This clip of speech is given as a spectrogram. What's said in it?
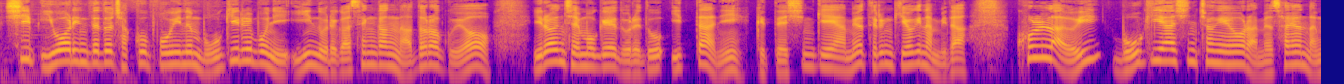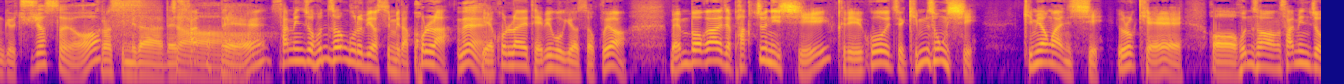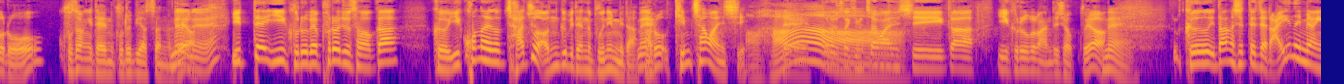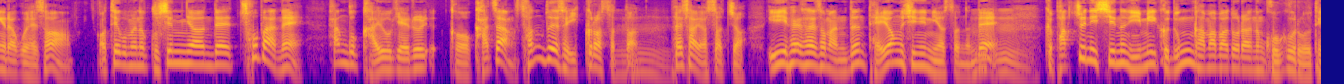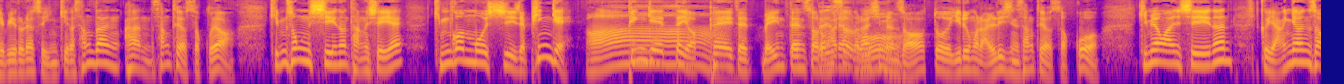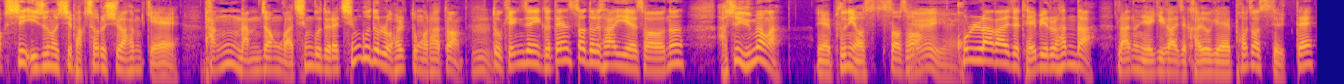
12월인데도 자꾸 보이는 모기를 보니 이 노래가 생각나더라고요. 이런 제목의 노래도 있다니 그때 신기해하며 들은 기억이 납니다. 콜라의 모기야 신청해요 라며 사연 남겨주셨어요. 그렇습니다. 네, 자. 사, 네. 3인조 혼성 그룹이었습니다. 콜라. 네. 예, 콜라의 데뷔곡이었었고요. 멤버가 이제 박준희 씨, 그리고 이제 김송 씨, 김영환 씨, 요렇게, 어, 혼성 3인조로 구성이 된 그룹이었었는데요. 네네. 이때 이 그룹의 프로듀서가 그 이 코너에서 자주 언급이 되는 분입니다. 네. 바로 김창완 씨. 아하. 네, 프로듀서 김창완 씨가 이 그룹을 만드셨고요. 네. 그 당시 때 이제 라인 음향이라고 해서 어떻게 보면은 90년대 초반에 한국 가요계를 그 가장 선두에서 이끌었었던 음. 회사였었죠. 이 회사에서 만든 대형 신인이었었는데 음, 음. 그 박준희 씨는 이미 그 눈 감아봐도라는 곡으로 데뷔를 해서 인기가 상당한 상태였었고요. 김송 씨는 당시에 김건모 씨 이제 핑계 아. 핑계 때 옆에 이제 메인 댄서로 댄서로. 활약을 하시면서 또 이름을 알리신 상태였었고 김영환 씨는 그 양현석 씨, 이주노 씨, 박철우 씨와 함께 박남정과 친구들의 친구들로 활동을 하던 음. 또 굉장히 그 댄서들 사이에서는 아주 유명한 예, 분이었어서 예, 예. 콜라가 이제 데뷔를 한다라는 얘기가 이제 가요계에 퍼졌을 때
